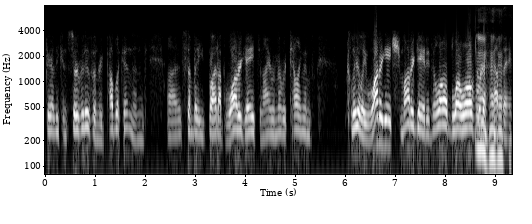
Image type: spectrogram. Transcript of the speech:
fairly conservative and Republican and uh, somebody brought up Watergate and I remember telling them clearly Watergate schmottergate it'll all blow over it's nothing.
